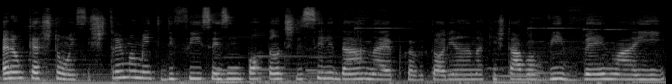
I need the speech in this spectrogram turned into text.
eram questões extremamente difíceis e importantes de se lidar na época vitoriana, que estava vivendo aí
